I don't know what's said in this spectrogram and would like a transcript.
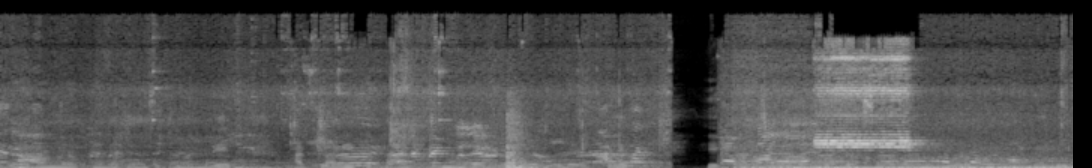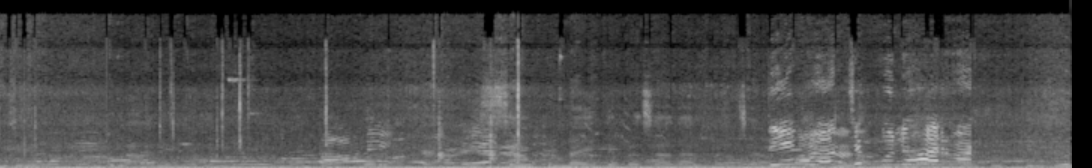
భేదం లేకుండా చేస్తామండి అట్లాగే ఇక ట్రాక్టర్ మీద వెళ్ళేటప్పుడైతే ఇక చూడండి ప్రసాదాలు కూడా బండి మీద వెళ్ళేవాళ్ళు లారీ మీద వెళ్ళేవాళ్ళు మిస్ అవ్వకుండా అయితే ప్రసాదాలు పంచాము గుడ్డిళ్ళు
